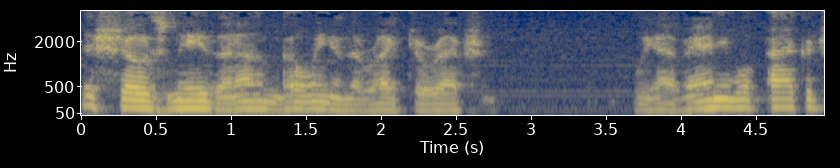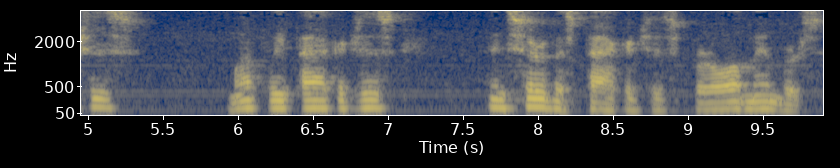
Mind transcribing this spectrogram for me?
this shows me that I'm going in the right direction. We have annual packages, monthly packages, and service packages for all members.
